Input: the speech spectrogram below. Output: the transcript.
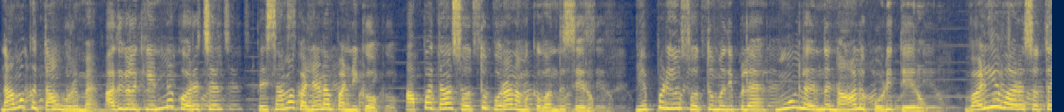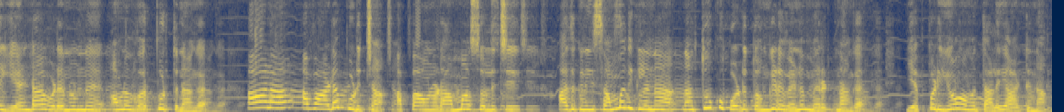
நமக்கு தான் உரிமை. அதுகளுக்கு என்ன குறைச்சல்? பேசாம கல்யாணம் பண்ணிக்கோ. அப்பதான் சொத்து பூரா நமக்கு வந்து சேரும். எப்படியும் சொத்து மதிப்புல மூணுல இருந்து நாலு கோடி தேரும். வழிய வார சொத்தை ஏண்டா விடணும்னு அவனை வற்புறுத்தினாங்க. ஆனா அவன் அடம் பிடிச்சான். அப்ப அவனோட அம்மா சொல்லுச்சு அதுக்கு நீ சம்மதிக்கலனா நான் தூக்கு போட்டு தொங்கிடுவேன்னு மிரட்டினாங்க. எப்படியும் அவன் தலையாட்டுனான்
